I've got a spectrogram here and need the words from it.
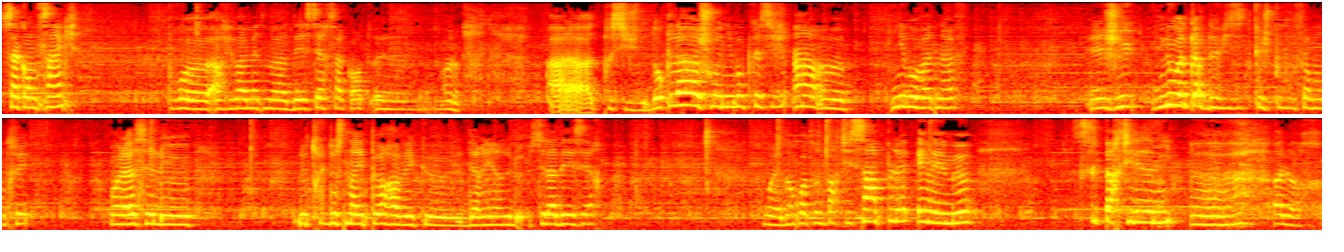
55 pour euh, arriver à mettre ma DSR 50 euh, voilà, à la prestige 2. Donc là, je suis au niveau prestige 1, euh, niveau 29. Et j'ai eu une nouvelle carte de visite que je peux vous faire montrer. Voilà, c'est le, le truc de sniper avec derrière, c'est la DSR. Ouais, donc on va faire une partie simple, MME. C'est parti les amis. alors.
